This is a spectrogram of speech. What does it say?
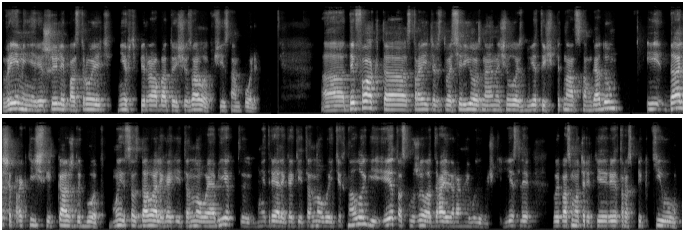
времени решили построить нефтеперерабатывающий завод в чистом поле. А, де-факто строительство серьезное началось в 2015 году. И дальше практически каждый год мы создавали какие-то новые объекты, внедряли какие-то новые технологии, и это служило драйверами выручки. Если вы посмотрите ретроспективу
